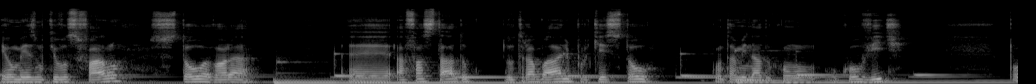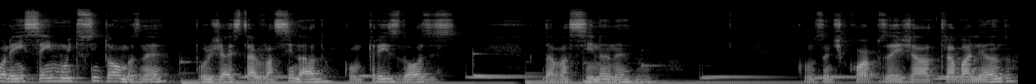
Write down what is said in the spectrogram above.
Eu mesmo que vos falo, estou agora é, afastado do trabalho porque estou contaminado com o Covid, porém sem muitos sintomas, né? Por já estar vacinado com três doses da vacina, né? Com os anticorpos aí já trabalhando,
